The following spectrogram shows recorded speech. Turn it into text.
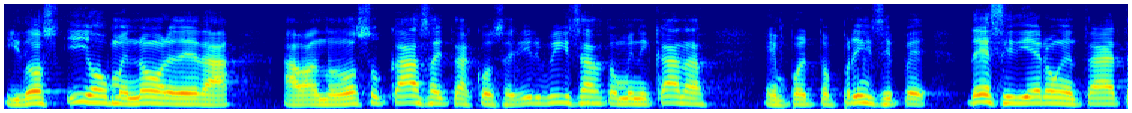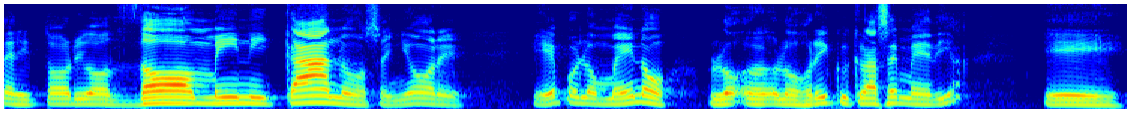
y dos hijos menores de edad, abandonó su casa y tras conseguir visas dominicanas en Puerto Príncipe, decidieron entrar al territorio dominicano, señores. Eh, por lo menos eh, los ricos y clase media eh,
